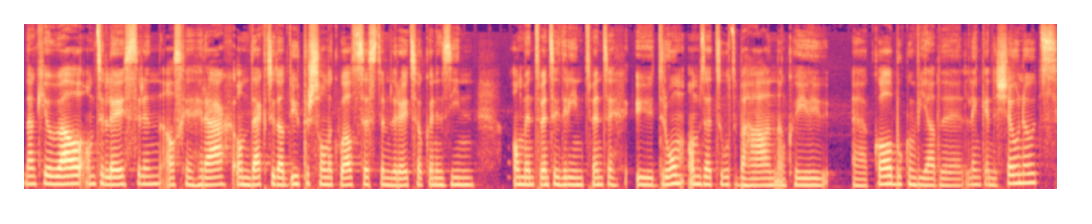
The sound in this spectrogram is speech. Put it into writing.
Dank je wel om te luisteren. Als je graag ontdekt hoe dat uw persoonlijk wealth system eruit zou kunnen zien om in 2023 uw droomomzetdoel te behalen, dan kun je je uh, call boeken via de link in de show notes.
